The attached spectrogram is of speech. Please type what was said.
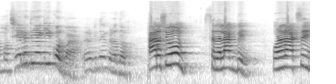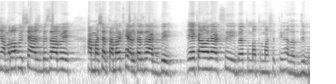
আমার ছেলে দিয়ে কি করবা? বিদায় করে দাও। আর শুন ছেলে লাগবে। ওরা রাখছি আমার অফিসে আসবে যাবে। আমার সাথে আমার খেয়াল টেল রাখবে। এ কারণে রাখছি বেতন মাত্র মাসে তিন হাজার দিব।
